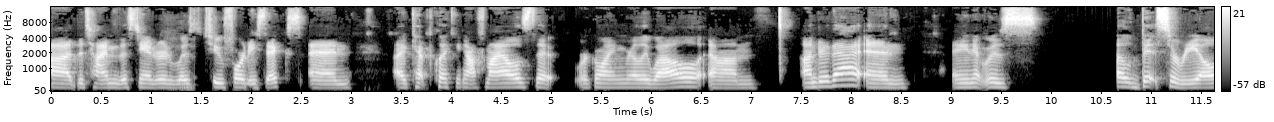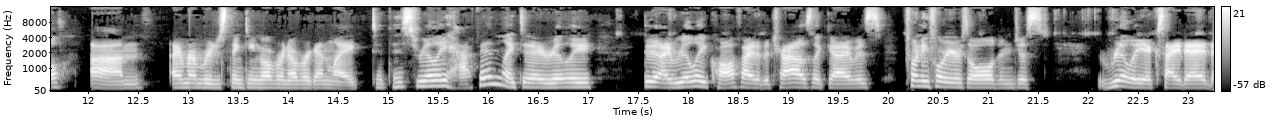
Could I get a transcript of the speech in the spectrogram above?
uh, at the time, the standard was 246. And I kept clicking off miles that were going really well um, under that. And I mean, it was a bit surreal. Um, I remember just thinking over and over again, like, did this really happen? Like, did I really, did I really qualify to the trials? Like, I was 24 years old and just really excited.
